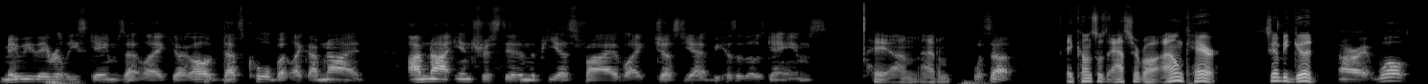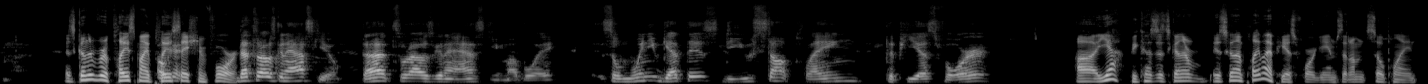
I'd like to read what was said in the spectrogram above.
maybe they release games that like you're like oh that's cool but like i'm not i'm not interested in the ps5 like just yet because of those games Hey, um, Adam, what's up it comes with Astrobot. I don't care. It's going to be good. all right well It's going to replace my Okay, PlayStation 4. that's what i was gonna ask you that's what i was gonna ask you my boy so when you get this do you stop playing the ps4 Uh, yeah, because it's gonna it's gonna play my PS4 games that I'm still playing.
